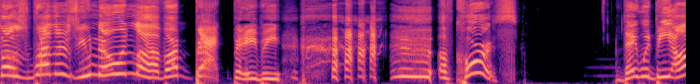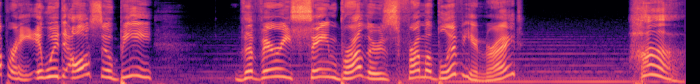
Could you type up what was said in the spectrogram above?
Those brothers you know and love are back, baby! of course! They would be operating. It would also be the very same brothers from Oblivion, right? Huh.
